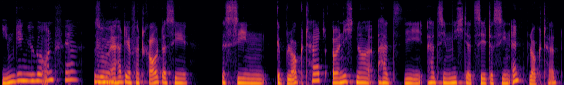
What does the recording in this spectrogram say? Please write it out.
ihm gegenüber unfair. So, Mhm. er hat ihr vertraut, dass sie, dass sie ihn geblockt hat, aber nicht nur hat sie, hat sie ihm nicht erzählt, dass sie ihn entblockt hat,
